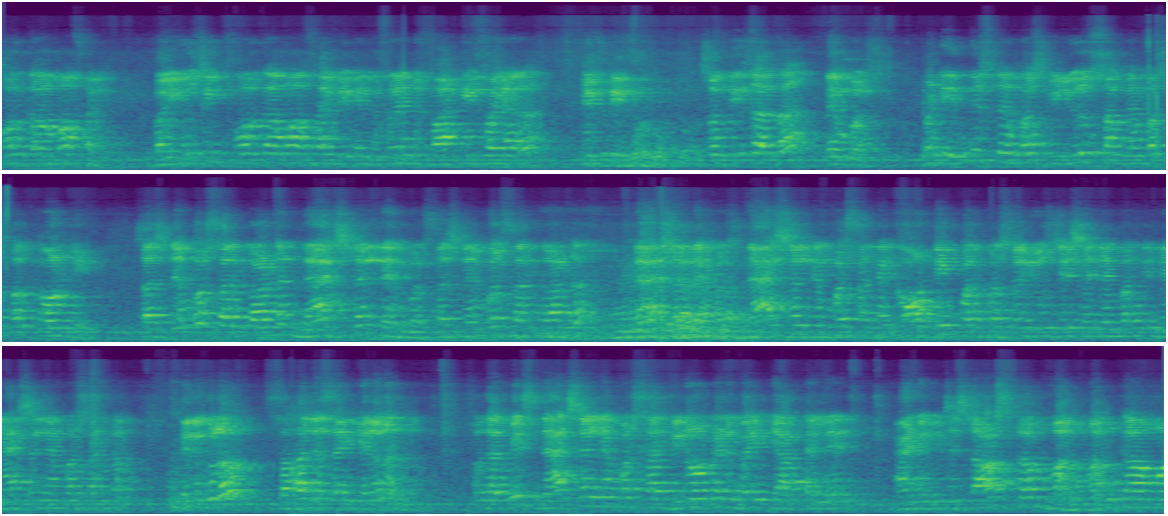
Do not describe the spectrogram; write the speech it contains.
4 comma 5. By using 4 comma 5 we can differentiate 45 or 54. So these are the numbers. But in these numbers we use some numbers for counting. Such numbers are called the natural numbers. Such numbers are called the natural numbers. Natural numbers అంటే కౌంటింగ్ పర్పస్లో యూజ్ చేసే నెంబర్ని నేచురల్ నెంబర్స్ అంటాం తెలుగులో సహజ సంఖ్యలు అంటాం so that means natural numbers are denoted by capital N and which starts from 1 1 comma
